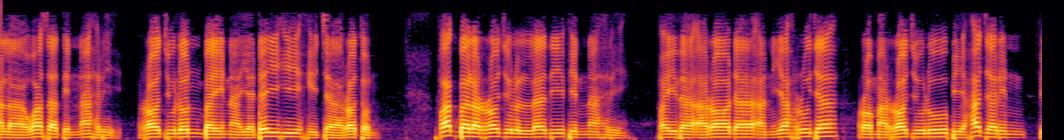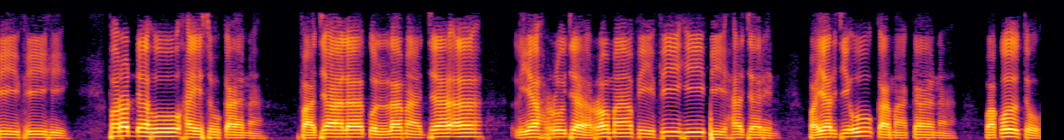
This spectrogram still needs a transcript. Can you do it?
ala wasatin nahri rajulun baina yadaihi hijaratun. Faqbala ar-rajulul ladzi fin nahri fa idza arada an yahruja rama rajulu bi hajarin fi fihi faraddahu haitsu kana faja'ala kullama jaa liyahruja rama fi fihi bi hajarin fayarji'u kama kana faqultu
